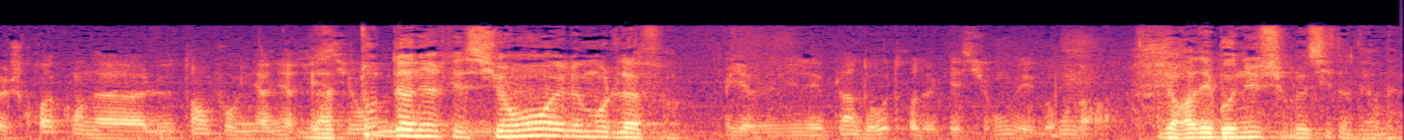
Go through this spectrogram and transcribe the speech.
Euh, je crois qu'on a le temps pour une dernière question. La toute dernière question et le mot de la fin. Il y, avait, plein d'autres de questions, mais bon. Il y aura des bonus sur le site internet.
